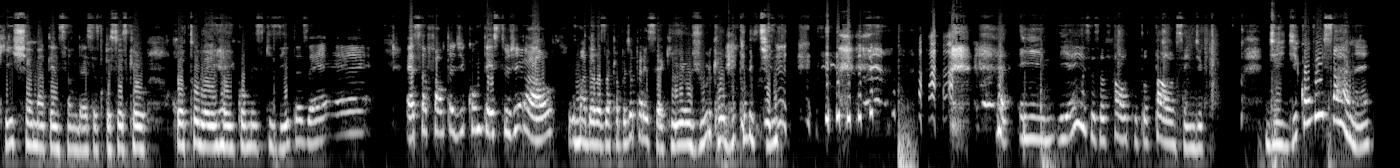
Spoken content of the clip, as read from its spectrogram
que chama a atenção dessas pessoas que eu rotulei aí como esquisitas é, é essa falta de contexto geral. Uma delas acabou de aparecer aqui, eu juro que eu não tô mentindo. e, e é isso, essa falta total, assim, de, de, de conversar, né?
